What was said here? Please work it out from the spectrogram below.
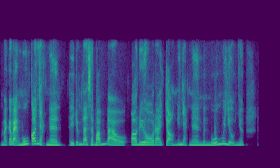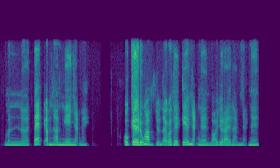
mà các bạn muốn có nhạc nền thì chúng ta sẽ bấm vào audio ra chọn cái nhạc nền mình muốn. Ví dụ như mình ờ, test âm thanh nghe nhạc này. Ok, đúng không? Chúng ta có thể kéo nhạc nền, bỏ vô đây làm nhạc nền.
